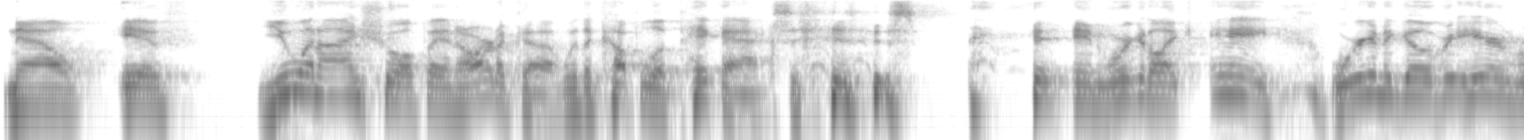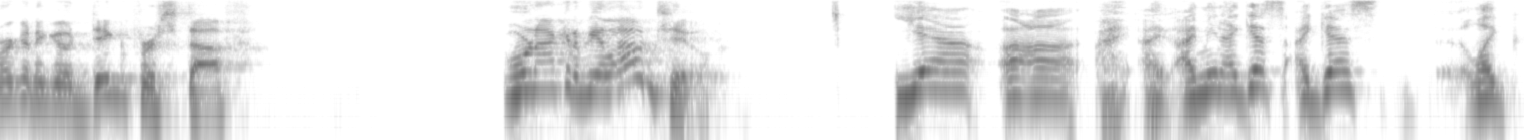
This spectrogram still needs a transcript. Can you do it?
Now, if you and I show up in Antarctica with a couple of pickaxes, and we're gonna like, hey, we're gonna go over here and we're gonna go dig for stuff. We're not gonna be allowed to. Yeah, uh, I, I mean, I guess, I guess, like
